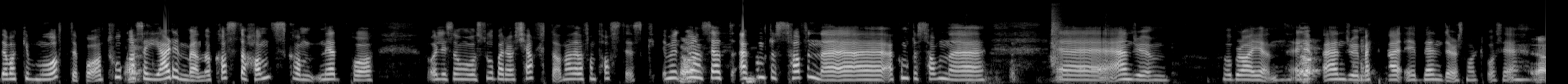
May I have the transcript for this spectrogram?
Det var ikke måte på. Han tok av seg hjelmen og kasta hanskene ned på og liksom og sto bare og kjefta. Nei, det var fantastisk. Men uansett, jeg kommer til å savne, til å savne eh, Andrew O'Brien, eller ja. Andrew McBender, som holdt på å si. Ja,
